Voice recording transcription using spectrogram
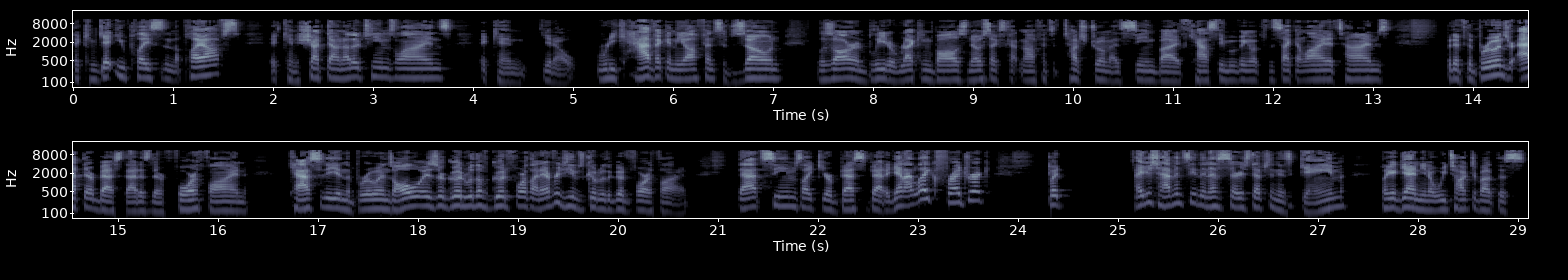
that can get you places in the playoffs. It can shut down other teams' lines. It can, you know, wreak havoc in the offensive zone. Lazar and Blidh are wrecking balls. Nosek's got an offensive touch to him as seen by Cassidy moving up to the second line at times. But if the Bruins are at their best, that is their fourth line. Cassidy and the Bruins always are good with a good fourth line. Every team's good with a good fourth line. That seems like your best bet. Again, I like Frederick, but I just haven't seen the necessary steps in his game. Like again, you know, we talked about this,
